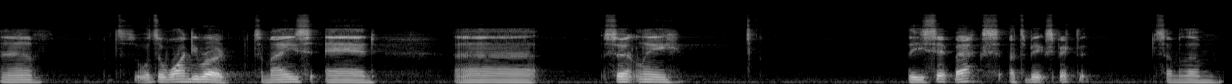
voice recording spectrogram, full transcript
um, it's, it's a windy road. It's a maze, and uh, certainly these setbacks are to be expected. Some of them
